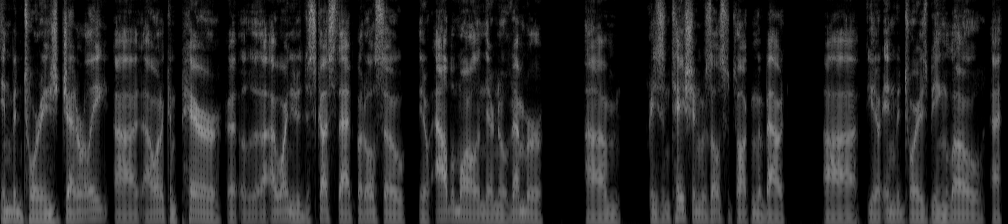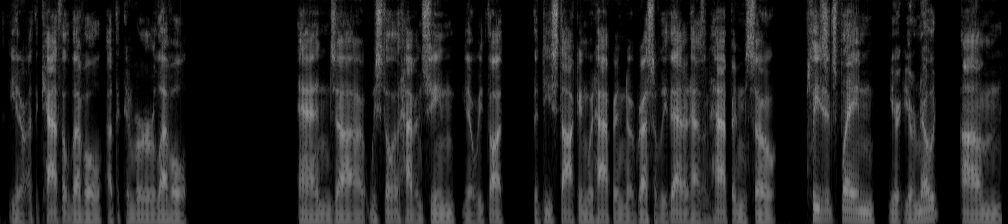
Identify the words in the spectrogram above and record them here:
inventories generally. Uh, I want to compare. Uh, I want you to discuss that, but also you know Albemarle in their November um, presentation was also talking about uh, you know, inventories being low at, you know, at the cathode level, at the converter level. And uh, we still haven't seen, you know, we thought the destocking would happen aggressively then. It hasn't happened. So please explain your, your note um,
